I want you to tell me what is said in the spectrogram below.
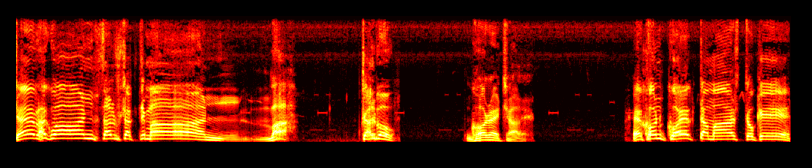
জয় ভগবান, সর্বশক্তিমান। বাহ! চল ঘরে চল। এখন কয়েকটা মাস তোকে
